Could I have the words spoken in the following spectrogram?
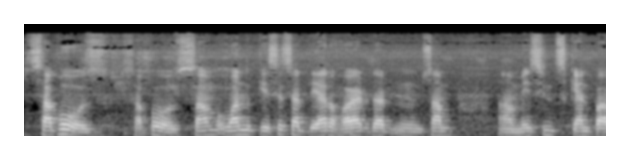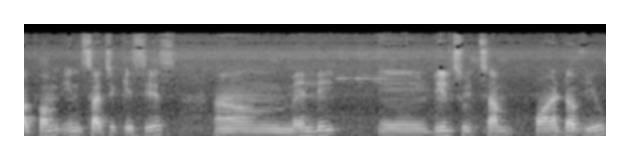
suppose suppose some one cases are there where that um, some uh, machines can perform in such cases um, mainly uh, deals with some point of view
